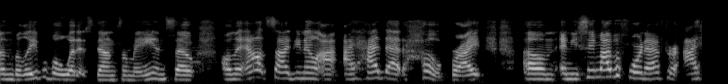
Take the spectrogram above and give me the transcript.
unbelievable what it's done for me. And so on the outside, you know, I, I had that hope, right? Um, and you see my before and after. I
